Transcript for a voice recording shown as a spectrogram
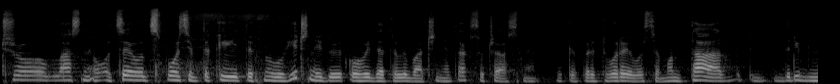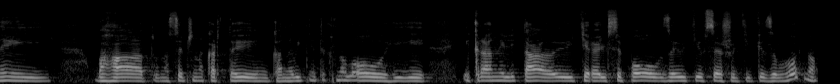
що власне оцей от спосіб такий технологічний, до якого йде телебачення, так сучасне, яке перетворилося, монтаж, дрібний, багато, насичена картинка, новітні технології, екрани літають, і рельси повзають і все, що тільки завгодно,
